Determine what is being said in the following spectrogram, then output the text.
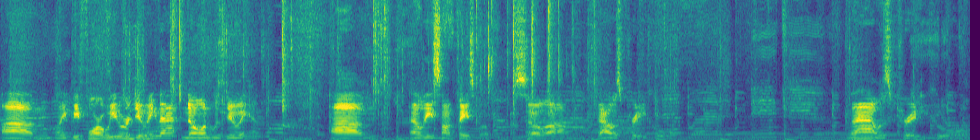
Um, like, before we were doing that, no one was doing it. Um, at least on Facebook. So, um, that was pretty cool. That was pretty cool.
